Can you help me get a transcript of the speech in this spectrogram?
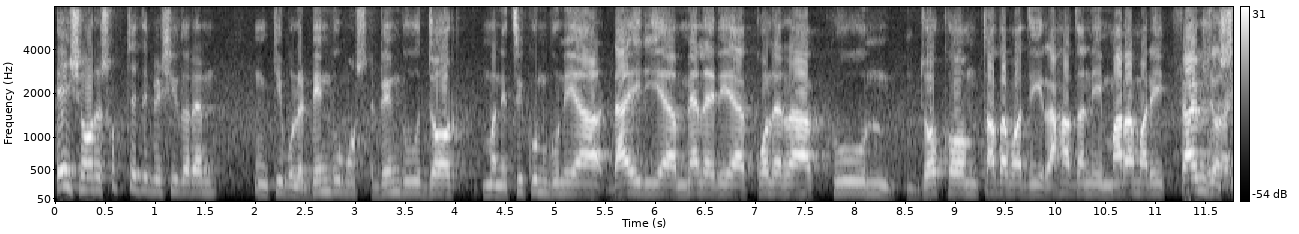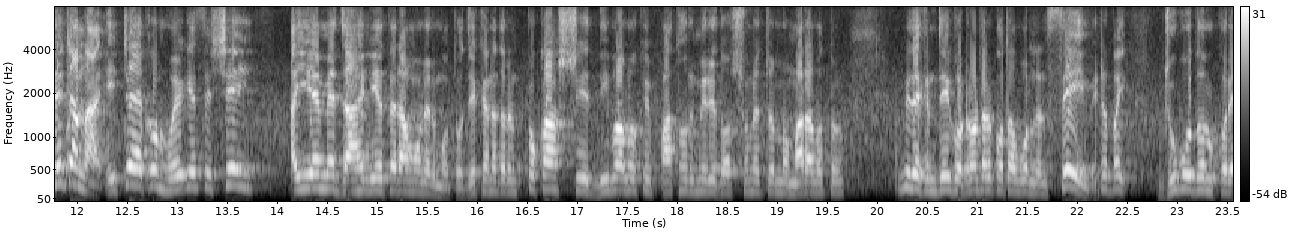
এই শহরে সবচেয়ে বেশি ধরেন কি বলে ডেঙ্গু মশ ডেঙ্গু জ্বর মানে চিকুনগুনিয়া ডায়রিয়া ম্যালেরিয়া কলেরা খুন জখম চাঁদাবাজি রাহাজানি মারামারি। সেটা না এটা এখন হয়ে গেছে সেই আইএমএ জাহিলিয়াতের আমলের মতো যেখানে ধরেন প্রকাশ্যে দিবালোকে পাথর মেরে দর্শনের জন্য মারা হতো আপনি দেখেন যে ঘটনাটার কথা বললেন সেম এটা ভাই যুবদল করে,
